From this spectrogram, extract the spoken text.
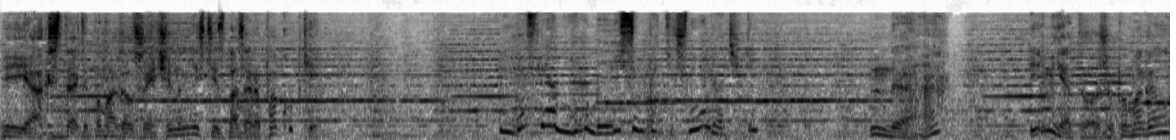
Я, кстати, помогал женщинам нести с базара покупки. Если у них были симпатичные дочки. Да, им я тоже помогал.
